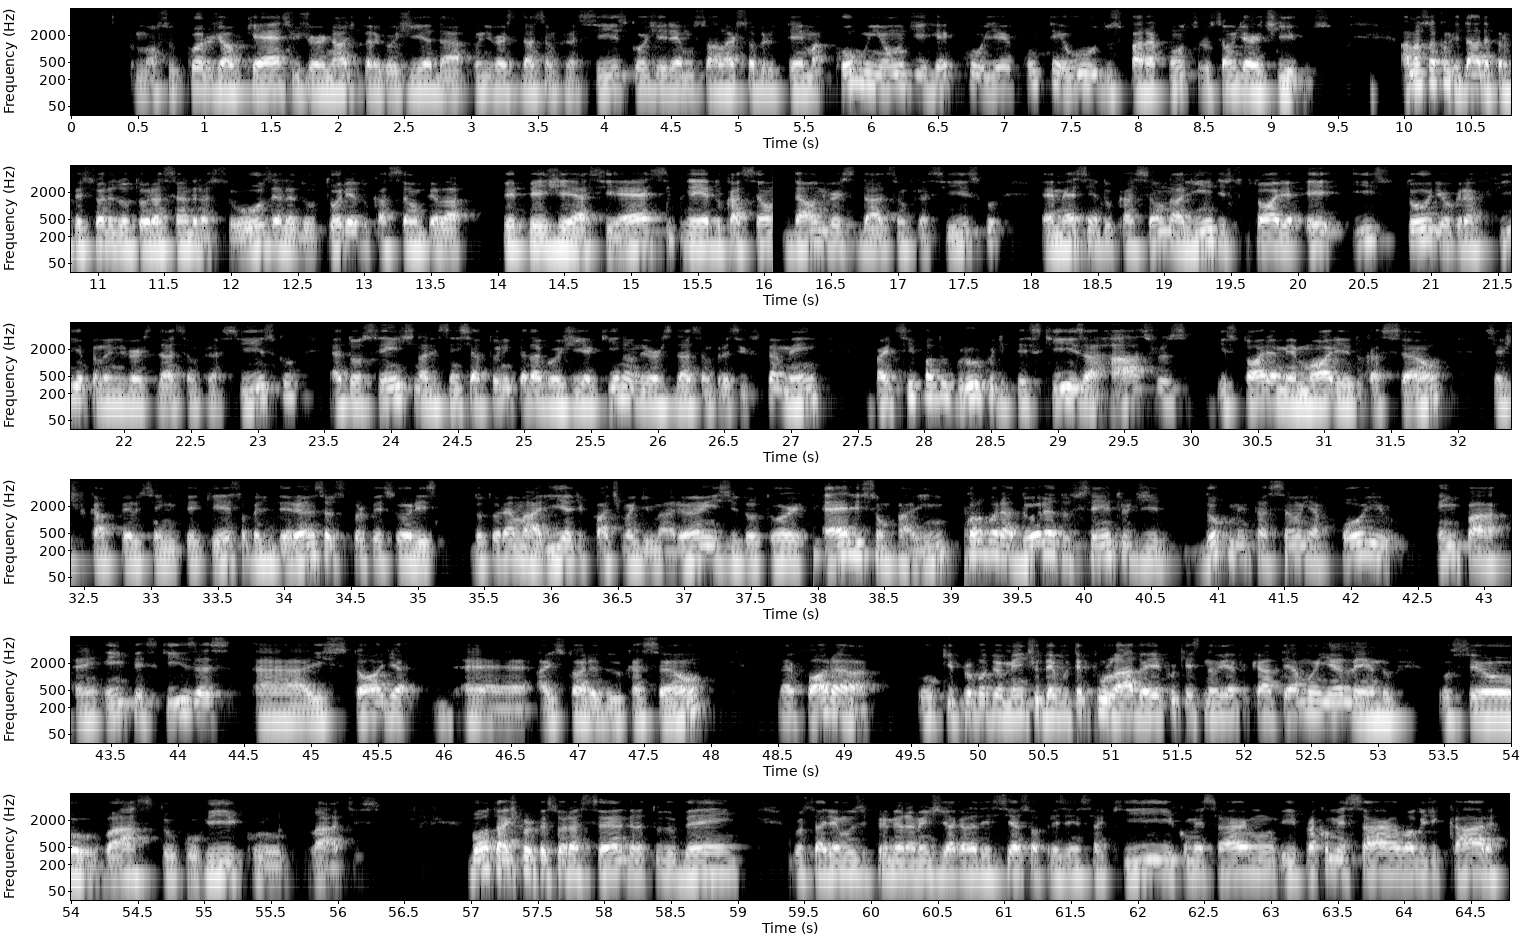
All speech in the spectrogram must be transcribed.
nosso Corujalcast, o Jornal de Pedagogia da Universidade de São Francisco. Hoje iremos falar sobre o tema como e onde recolher conteúdos para a construção de artigos. A nossa convidada é a professora doutora Sandra Souza, ela é doutora em Educação pela PPGSS, em Educação da Universidade de São Francisco, é mestre em Educação na linha de História e Historiografia pela Universidade de São Francisco, é docente na licenciatura em Pedagogia aqui na Universidade de São Francisco também, participa do grupo de pesquisa Rastros, História, Memória e Educação, certificado pelo CNPq, sob a liderança dos professores doutora Maria de Fátima Guimarães e doutor Ellison Paim, colaboradora do Centro de Documentação e Apoio em, em pesquisas a história, é, a história da educação, né, fora o que provavelmente eu devo ter pulado aí, porque senão ia ficar até amanhã lendo o seu vasto currículo Lattes. Boa tarde, professora Sandra, tudo bem? Gostaríamos, de, primeiramente, de agradecer a sua presença aqui e começarmos, e para começar logo de cara,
